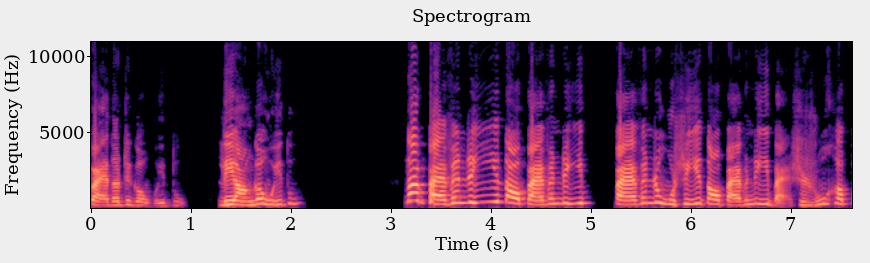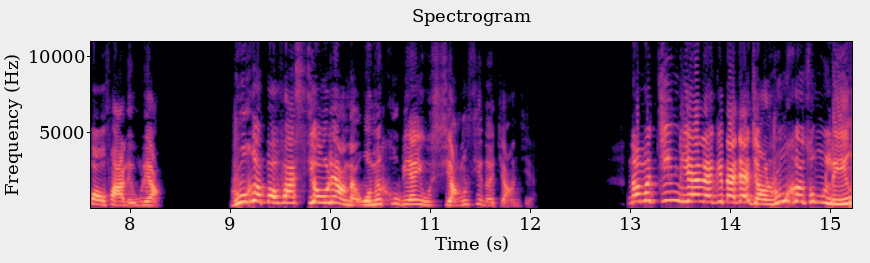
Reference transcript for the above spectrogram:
百的这个维度，两个维度。那百分之一到百分之一，百分之五十一到百分之一百是如何爆发流量，如何爆发销量的？我们后边有详细的讲解。那么今天来给大家讲如何从零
